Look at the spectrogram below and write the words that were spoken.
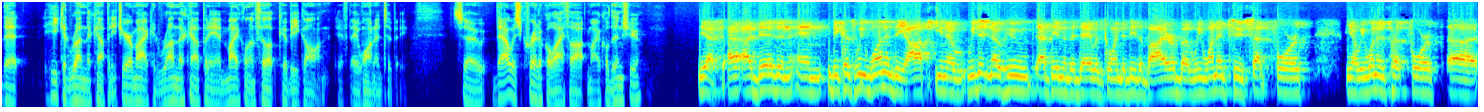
that he could run the company. Jeremiah could run the company, and Michael and Philip could be gone if they wanted to be. So that was critical, I thought, Michael, didn't you? Yes, I, I, did, and and because we wanted the op, you know, we didn't know who at the end of the day was going to be the buyer, but we wanted to set forth, you know, we wanted to put forth uh,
